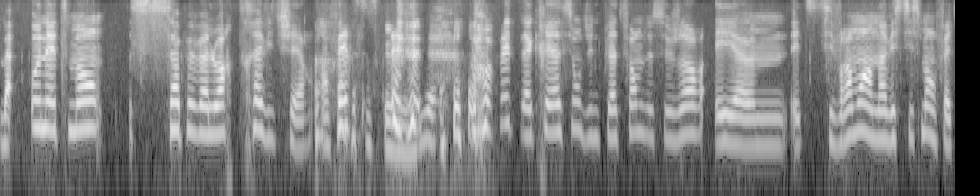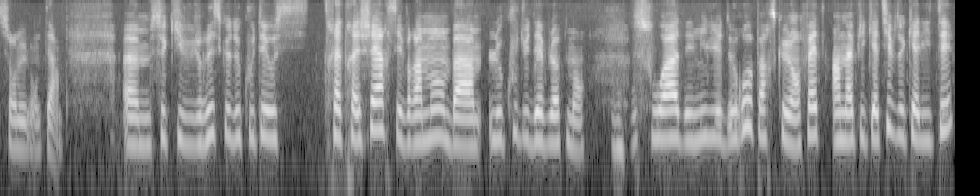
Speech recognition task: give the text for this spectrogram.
Bah, honnêtement, ça peut valoir très vite cher. En fait, en fait, la création d'une plateforme de ce genre est, euh, c'est vraiment un investissement en fait sur le long terme. Euh, ce qui risque de coûter aussi très très cher, c'est vraiment bah, le coût du développement, mhm. soit des milliers d'euros, parce que en fait, un applicatif de qualité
